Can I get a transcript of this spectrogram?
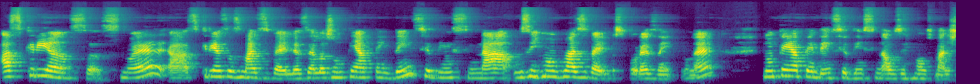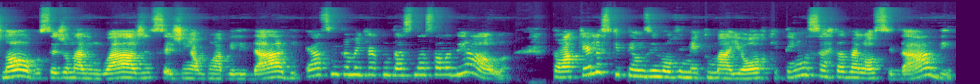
As crianças, não é? As crianças mais velhas, elas não têm a tendência de ensinar os irmãos mais velhos, por exemplo, né? não tem a tendência de ensinar os irmãos mais novos, seja na linguagem, seja em alguma habilidade, é assim também que acontece na sala de aula. Então, aqueles que têm um desenvolvimento maior, que têm uma certa velocidade,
